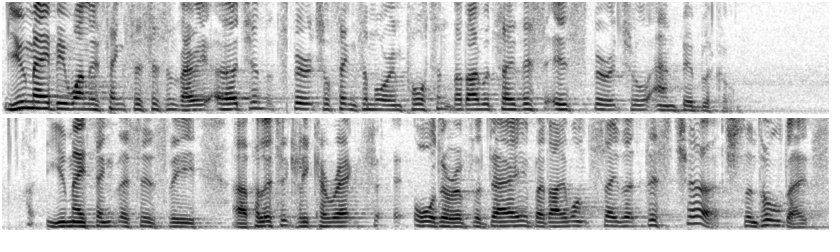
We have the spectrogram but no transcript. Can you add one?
You may be one who thinks this isn't very urgent, that spiritual things are more important, but I would say this is spiritual and biblical. You may think this is the uh, politically correct order of the day, but I want to say that this church, St. Aldate's,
